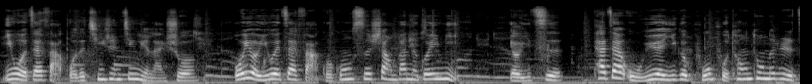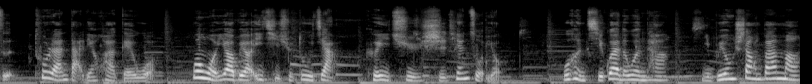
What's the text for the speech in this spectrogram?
以我在法国的亲身经历来说，我有一位在法国公司上班的闺蜜，有一次她在五月一个普普通通的日子，突然打电话给我，问我要不要一起去度假，可以去十天左右。我很奇怪地问她：“你不用上班吗？”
